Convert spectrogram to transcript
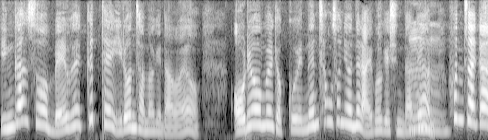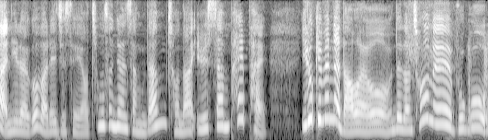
인간 수업 매 회 끝에 이런 자막이 나와요. 어려움을 겪고 있는 청소년을 알고 계신다면 음. 혼자가 아니라고 말해주세요. 청소년 상담 전화 1388. 이렇게 맨날 나와요. 근데 난 처음에 보고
